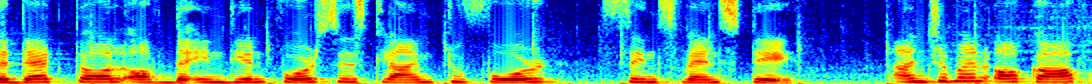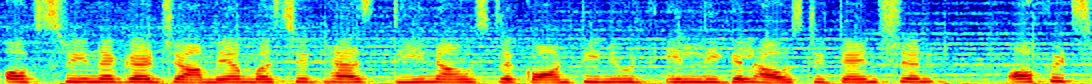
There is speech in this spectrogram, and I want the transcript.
The death toll of the Indian forces climbed to 4 since Wednesday. Anjuman Auqaf of Srinagar Jamia Masjid has denounced the continued illegal house detention of its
